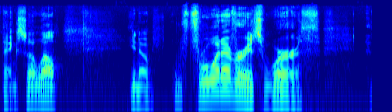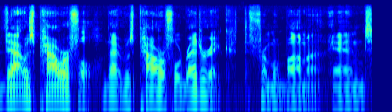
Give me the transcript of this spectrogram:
things. So well, you know, for whatever it's worth, that was powerful. That was powerful rhetoric from Obama. And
